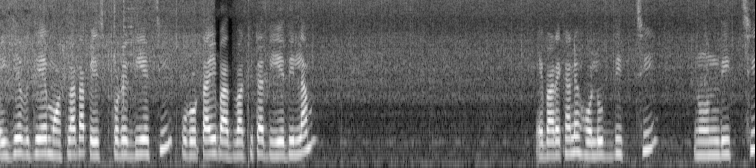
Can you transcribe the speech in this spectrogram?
এই যে যে মশলাটা পেস্ট করে দিয়েছি, পুরোটাই বাদবাকিটা দিয়ে দিলাম। এবার এখানে হলুদ দিচ্ছি, নুন দিচ্ছি।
